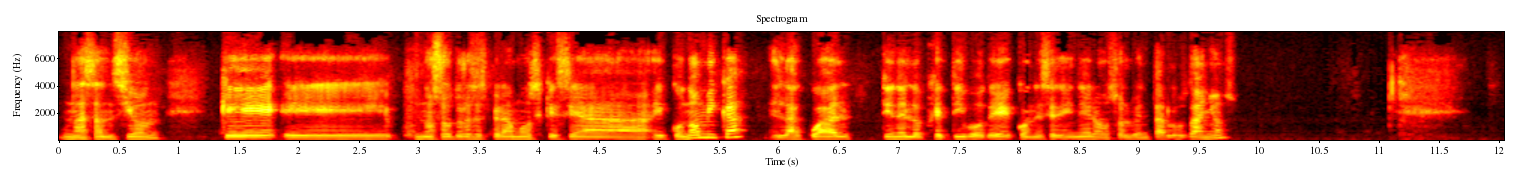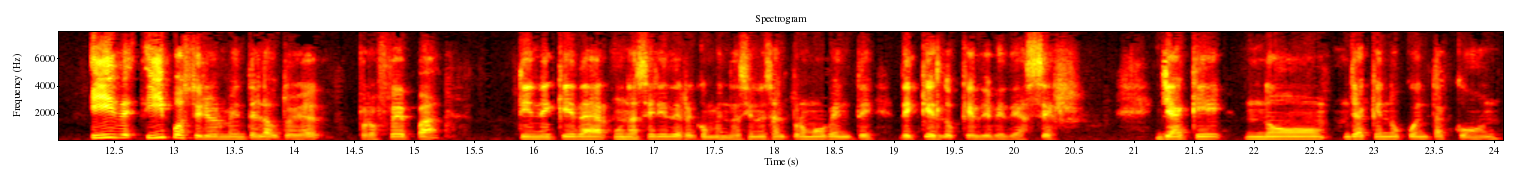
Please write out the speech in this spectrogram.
una sanción que eh, nosotros esperamos que sea económica, la cual tiene el objetivo de, con ese dinero, solventar los daños. Y, y posteriormente la autoridad Profepa tiene que dar una serie de recomendaciones al promovente de qué es lo que debe de hacer, ya que no, ya que no cuenta con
